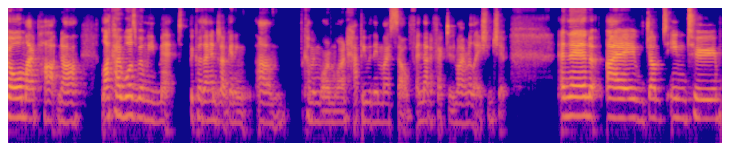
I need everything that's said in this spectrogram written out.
for my partner like i was when we met because i ended up getting um, becoming more and more unhappy within myself and that affected my relationship. And then i jumped into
